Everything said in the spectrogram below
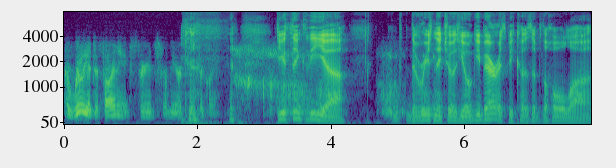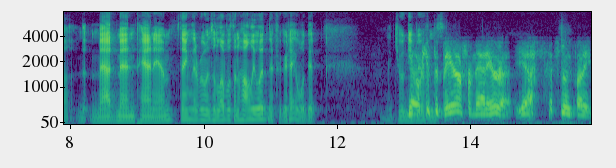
a really a defining experience for me artistically. Do you think the uh, the reason they chose Yogi Bear is because of the whole uh, the Mad Men Pan Am thing that everyone's in love with in Hollywood, and they figured, hey, we'll get Yogi yeah, Bear from the bear from that era. Yeah, that's really funny.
